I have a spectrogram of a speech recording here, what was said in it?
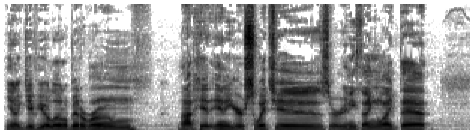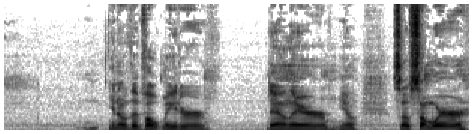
You know, give you a little bit of room, not hit any of your switches or anything like that. You know, the voltmeter down there, you know, so somewhere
